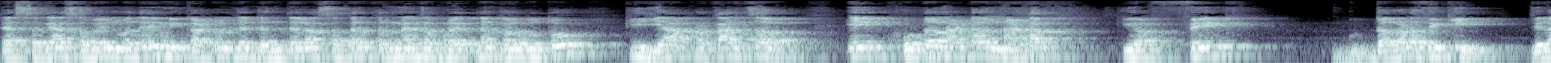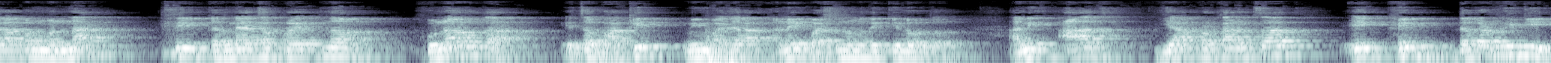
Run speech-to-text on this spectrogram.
त्या सगळ्या सभेमध्ये मी काटोलच्या जनतेला सतर्क करण्याचा प्रयत्न करत होतो की या प्रकारचं एक खोटं नाटक नाटक किंवा फेक दगडफेकी जिला आपण म्हणणार ते करण्याचा प्रयत्न होणार होता याचं भाकीत मी माझ्या अनेक भाषणांमध्ये केलं होतं. आणि आज या प्रकारचा एक फेक दगडफेकी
